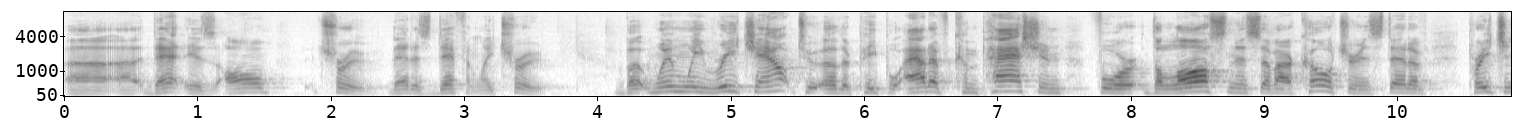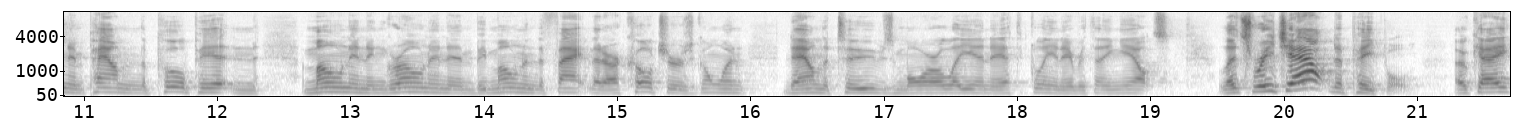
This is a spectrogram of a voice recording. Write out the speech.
Uh, uh, that is all true. That is definitely true. But when we reach out to other people out of compassion for the lostness of our culture, instead of preaching and pounding the pulpit and moaning and groaning and bemoaning the fact that our culture is going down the tubes morally and ethically and everything else, Let's reach out to people, okay?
